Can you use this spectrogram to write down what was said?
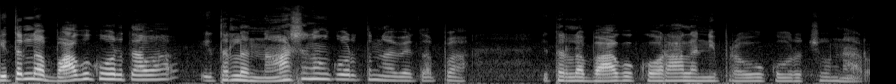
ఇతరుల బాగు కోరుతావా? ఇతరుల నాశనం కోరుతున్నావే తప్ప ఇతరుల బాగు కోరాలని ప్రభు కోరుచున్నారు.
